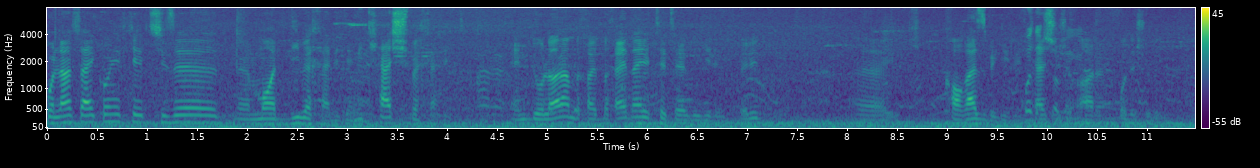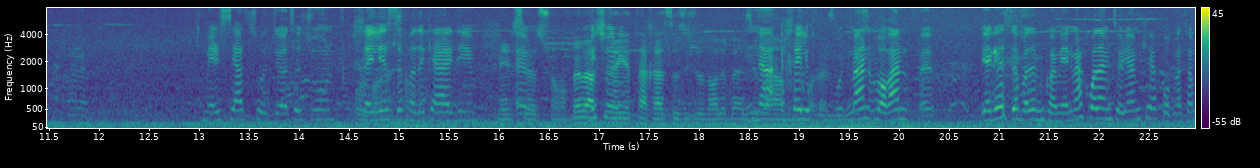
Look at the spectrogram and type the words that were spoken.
کلا سعی کنید که چیز مادی بخرید یعنی کش بخرید. آره. یعنی دلار هم بخواید بخرید نرید تتر بگیرید. برید کاغذ بگیرید. خودشو بگیرید. آره خودشو بگیرید. مرسی از توضیحاتتون. خیلی استفاده شما. کردیم. مرسی از شما. ببخشید می‌تونی- اگه تخصصی شد حالا بعضی نه خیلی. خوب بود. من واقعا یعنی استفاده می‌کنم یعنی من خودم اینطوری هم که خب مثلا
